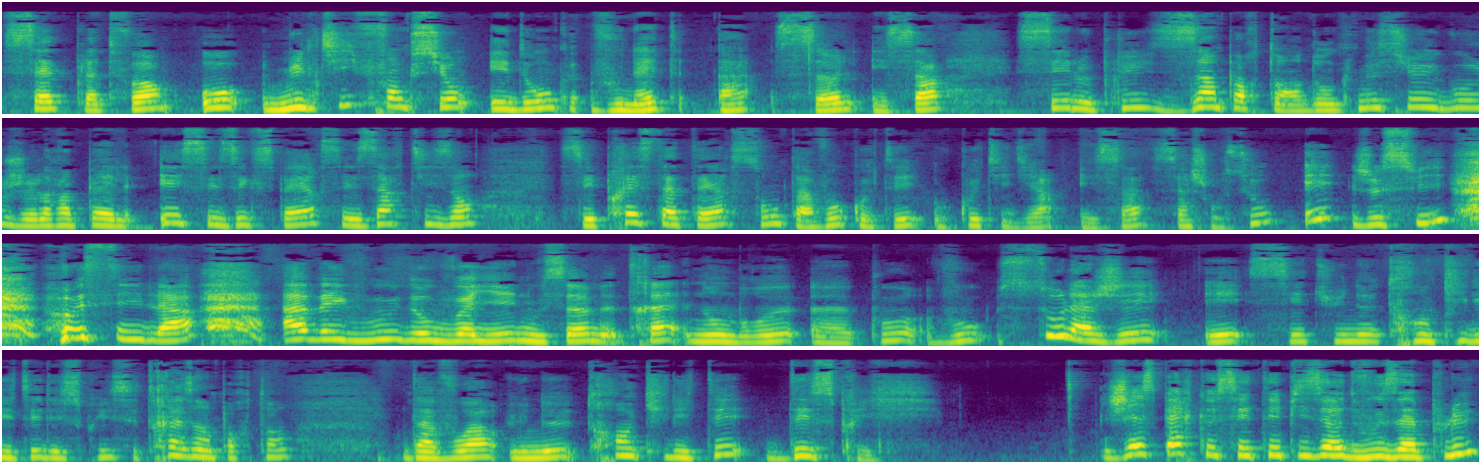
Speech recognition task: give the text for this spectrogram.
cette plateforme aux multifonctions et donc vous n'êtes pas seul et ça, c'est le plus important. Donc Monsieur Hugo, je le rappelle, et ses experts, ses artisans, ses prestataires sont à vos côtés au quotidien et ça, sachons sous. Et je suis aussi là avec vous. Donc vous voyez, nous sommes très nombreux euh, pour vous soulager et c'est une tranquillité d'esprit. C'est très important d'avoir une tranquillité d'esprit. J'espère que cet épisode vous a plu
